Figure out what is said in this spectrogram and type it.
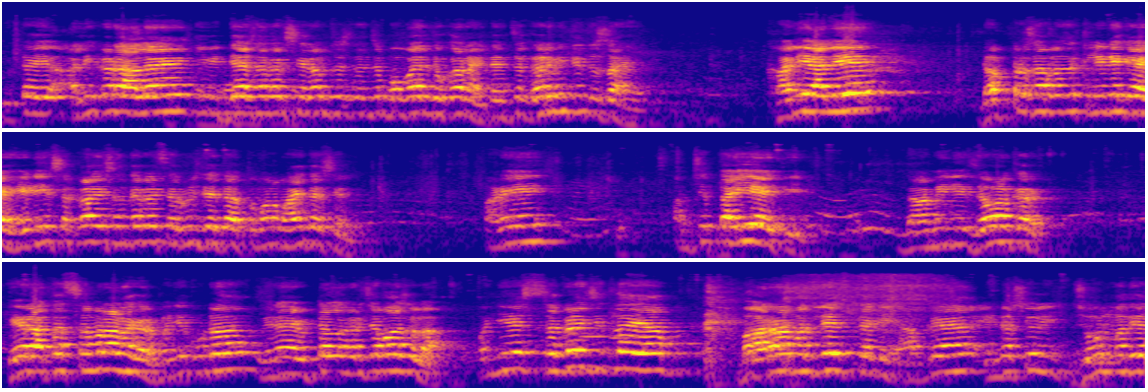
इथे अलीकडे आलंय की विद्यासागर सिरमचं त्यांचं मोबाईल दुकान आहे. त्यांचं घर मी तिथंच आहे. खाली आले. डॉक्टर साहेबांचं क्लिनिक आहे. हे सकाळी संध्याकाळी सर्व्हिस देतात. तुम्हाला माहीत असेल. आणि आमची ताई आहे ती. दामिनी जवळकर. हे राहतात समरानगर म्हणजे कुठं? विनायक विठ्ठल नगरच्या बाजूला म्हणजे सगळेच इथलं या बारा मधलेच त्यांनी आपल्या इंडस्ट्रियल झोनमध्ये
